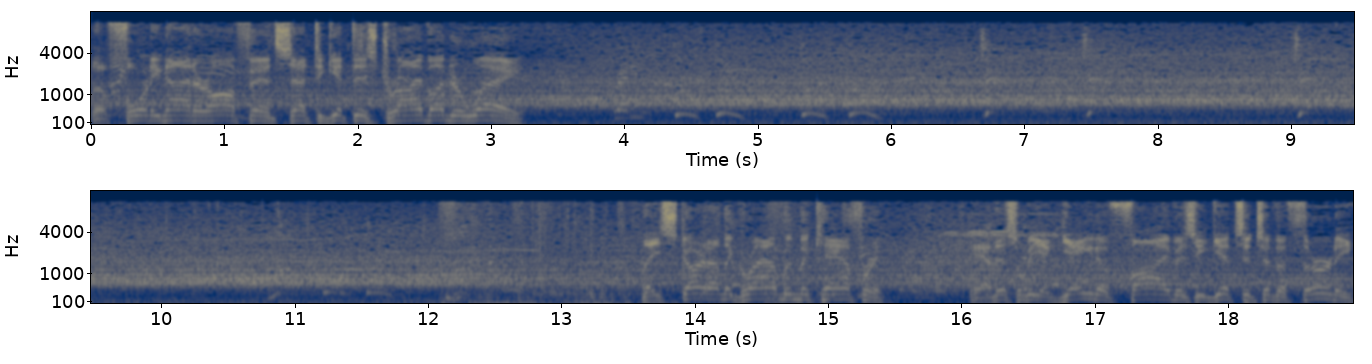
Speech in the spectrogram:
The 49er offense set to get this drive underway. They start on the ground with McCaffrey. And this will be a gain of five as he gets it to the 30.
